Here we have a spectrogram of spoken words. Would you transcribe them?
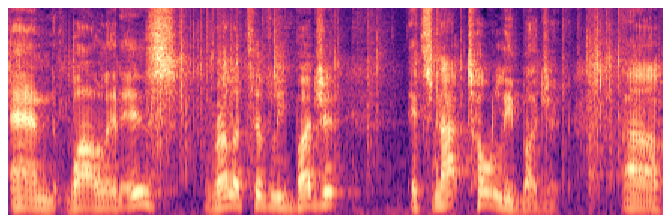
And while it is relatively budget, it's not totally budget. Uh,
